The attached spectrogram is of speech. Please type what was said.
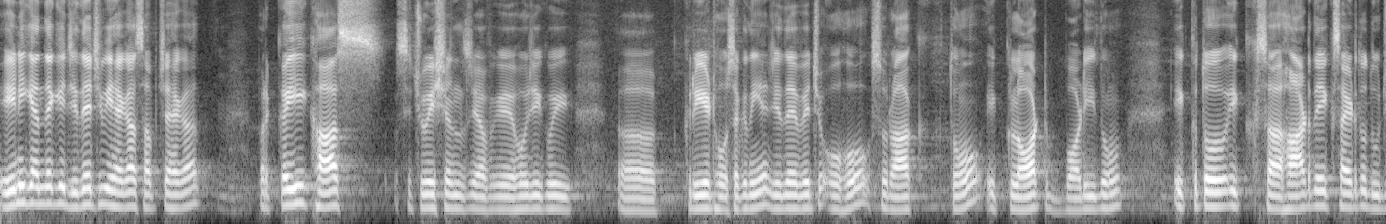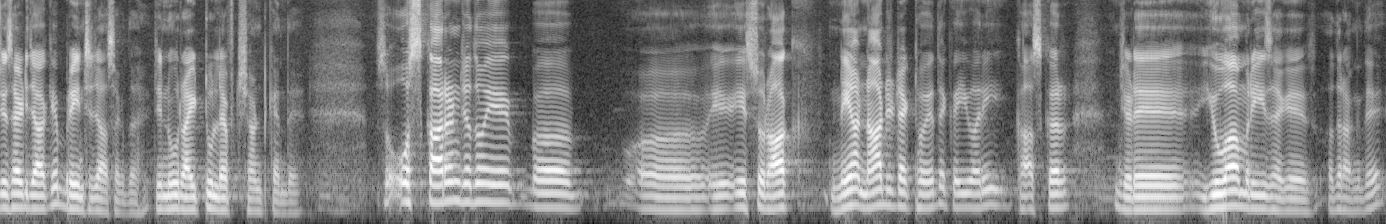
ਇਹ ਨਹੀਂ ਕਹਿੰਦੇ ਕਿ ਜਿਹਦੇ 'ਚ ਵੀ ਹੈਗਾ ਸਭ 'ਚ ਹੈਗਾ ਪਰ ਕਈ ਖਾਸ ਸਿਚੁਏਸ਼ਨਸ ਜਾਂ ਫਿਰ ਇਹੋ ਜੀ ਕੋਈ ਕ੍ਰੀਏਟ ਹੋ ਸਕਦੀਆਂ ਜਿਹਦੇ ਵਿੱਚ ਉਹ ਸੁਰਾਖ ਤੋਂ ਇੱਕ ਕਲੌਟ ਬਾਡੀ ਤੋਂ ਇੱਕ ਤੋਂ ਇੱਕ ਹਾਰਟ ਦੇ ਇੱਕ ਸਾਈਡ ਤੋਂ ਦੂਜੇ ਸਾਈਡ ਜਾ ਕੇ ਬ੍ਰੇਨ 'ਚ ਜਾ ਸਕਦਾ ਹੈ ਜਿਹਨੂੰ ਰਾਈਟ ਟੂ ਲੈਫਟ ਸ਼ੰਟ ਕਹਿੰਦੇ ਸੋ ਉਸ ਕਾਰਨ ਜਦੋਂ ਇਹ ਅ, ਅ, ਇਹ ਇਹ ਸੁਰਾਖ ਨਿਆ ਨਾ ਡਿਟੈਕਟ ਹੋਏ ਤੇ ਕਈ ਵਾਰੀ ਖਾਸ ਕਰ ਜਿਹੜੇ ਯੁਵਾ ਮਰੀਜ਼ ਹੈਗੇ ਅਧਰੰਗ ਦੇ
